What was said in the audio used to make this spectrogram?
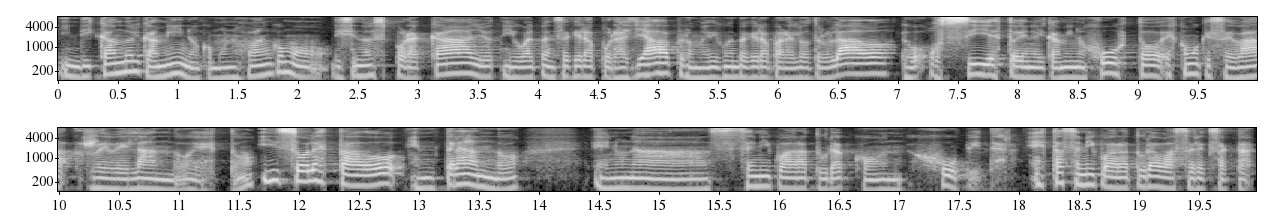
indicando el camino, como nos van como diciendo es por acá, yo igual pensé que era por allá, pero me di cuenta que era para el otro lado, o, sí estoy en el camino justo, es como que se va revelando esto. Y Sol ha estado entrando en una semicuadratura con Júpiter. Esta semicuadratura va a ser exacta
